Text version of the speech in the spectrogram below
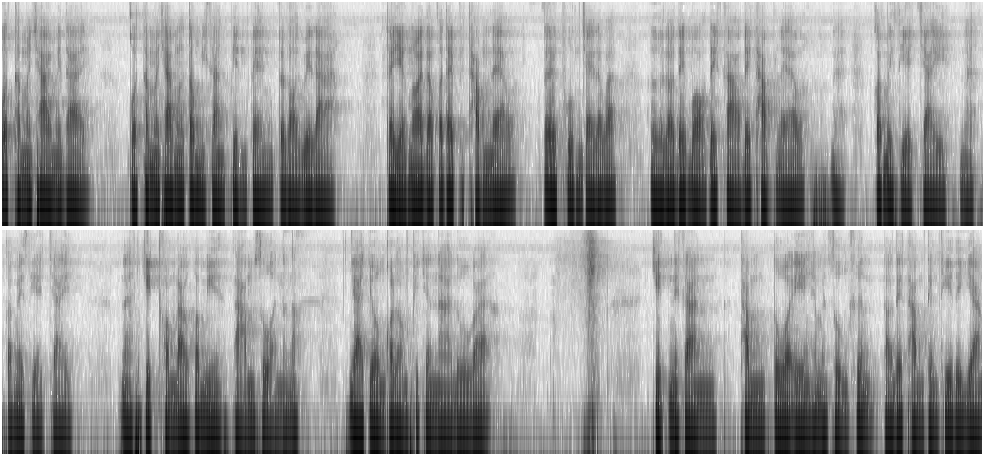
กฎธรรมชาติไม่ได้กฎธรรมชาติมันต้องมีการเปลี่ยนแปลงตลอดเวลา แต่อย่างน้อยเราก็ได้ไปทำแล้ว ได้ภูมิใจแล้วว่า เออ เราได้บอกได้กล่าวได้ทำแล้วนะ ก็ไม่เสียใจนะก็ไม่เสียใจนะจิตของเราก็มีสามส่วนนะเนาะญาติโยมก็ลองพิจารณาดูว่า จิตในการทำตัวเองให้มันสูงขึ้น เราได้ทำเต็มที่ได้ยัง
